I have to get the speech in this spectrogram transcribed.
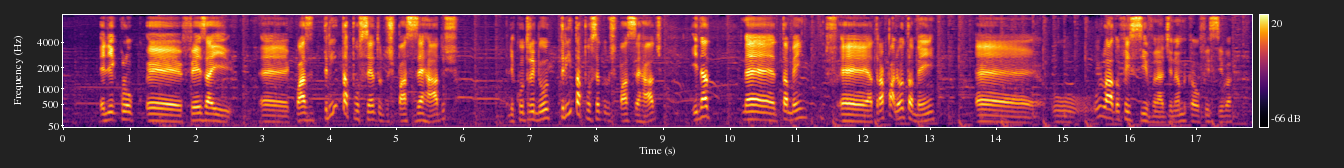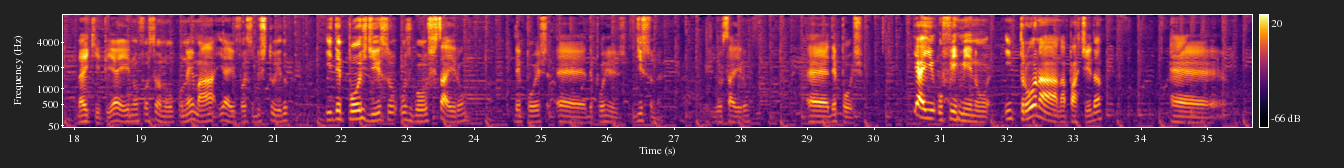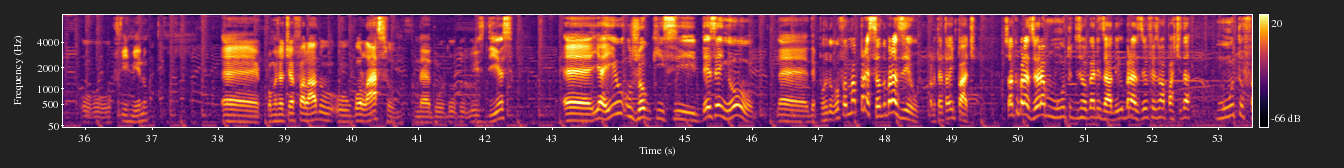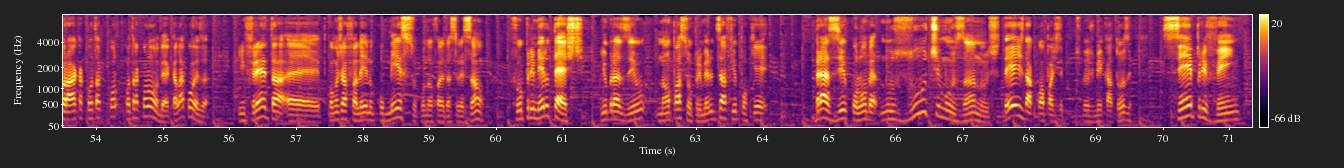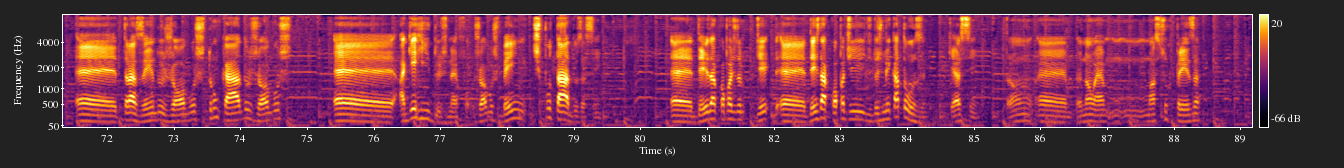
ele é, fez aí quase 30% dos passes errados, ele contribuiu 30% dos passes errados e da, é, também é, atrapalhou também é, o, o, lado ofensivo, né, a dinâmica ofensiva da equipe. E aí não funcionou com o Neymar e aí foi substituído. E depois disso os gols saíram depois, depois disso, né? gols saíram é, depois. E aí o Firmino entrou na, na partida, é, o, Firmino. É, como eu já tinha falado, o, golaço né, do, do, do, Luiz Dias. É, e aí o, o, jogo que se desenhou né, depois do gol foi uma pressão do Brasil para tentar o empate. Só que o Brasil era muito desorganizado e o Brasil fez uma partida muito fraca contra, contra a Colômbia. Aquela coisa. Enfrenta, é, como eu já falei no começo, quando eu falei da seleção, foi o primeiro teste. E o Brasil não passou. O primeiro desafio, porque Brasil Colômbia, nos últimos anos, desde a Copa de 2014, sempre vem é, trazendo jogos truncados, jogos é, aguerridos, né? Jogos bem disputados, assim. É, desde a Copa de, de é, desde a Copa de, de, 2014, que é assim. Então, é, não é uma surpresa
